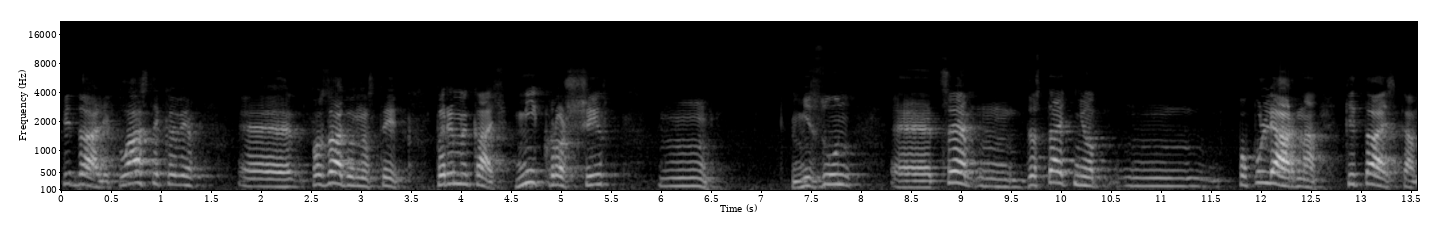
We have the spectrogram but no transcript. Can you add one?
педалі пластикові. Е, Позаду у нас стоїть перемикач мікрошифт, мізун. Це достатньо популярна китайська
